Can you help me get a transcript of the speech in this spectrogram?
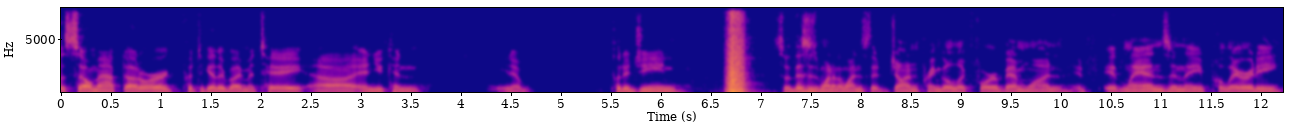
thecellmap.org, put together by Matej, uh, and you can, you know, put a gene. So this is one of the ones that John Pringle looked for, BEM1. It, it lands in the polarity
